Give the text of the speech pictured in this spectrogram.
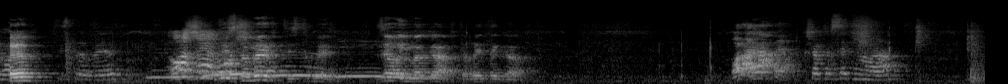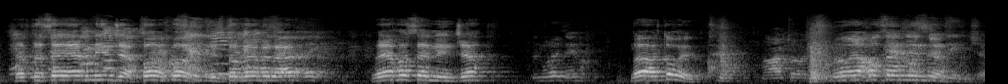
לראות. תסתובב. או זה, תסתובב, תסתובב. זהו, עם הגב, תראה את הגב. וואלה, יאללה. עכשיו תעשה תנועה. עכשיו תעשה איך נינג'ה, פה, פה, תסתובב אליי. ואיך עושה נינג'ה? אני זה, אמא. לא, אל תוריד. נו, איך עושה נינג'ה? נינג'ה?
